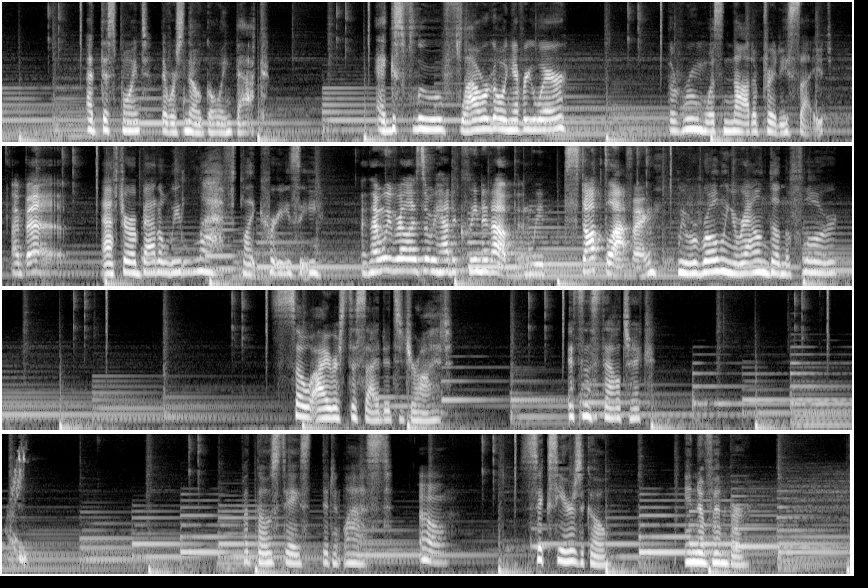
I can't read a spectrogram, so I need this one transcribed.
At this point, there was no going back. Eggs flew, flour going everywhere. The room was not a pretty sight. I bet. After our battle, we laughed like crazy. And then we realized that we had to clean it up, and we stopped laughing. We were rolling around on the floor. So Iris decided to draw it. It's nostalgic. But those days didn't last. Oh. Six years ago, in November,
